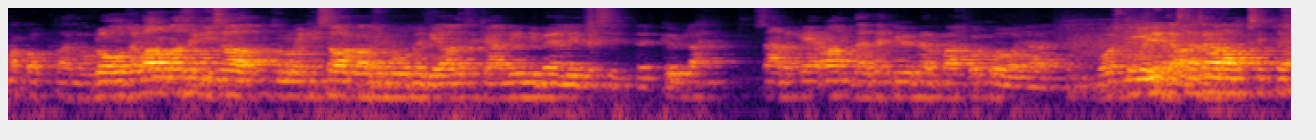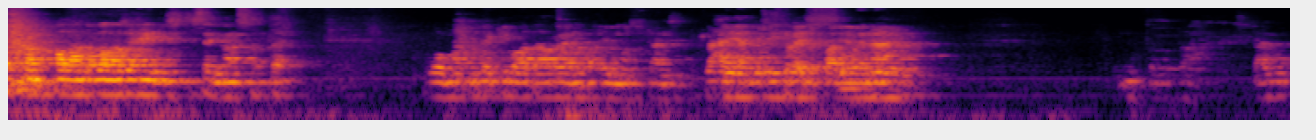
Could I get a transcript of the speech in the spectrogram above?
pakottaa joo. No on se varmaan se kisa, semmoinen kisakausi muutenkin, aina se käy niin nivellille sitten. Kyllä. Särkee ranteet ja kyynärpäät koko ajan. Vois Niin tästä seuraavaksi sitten kamppaillaan tavallaan se henkisesti sen kanssa, että huomaa miten kivaa tää on reenata ilman sitä, niin sitten lähdetäänkö siihen Stressiä. paljon enää. Tää kun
